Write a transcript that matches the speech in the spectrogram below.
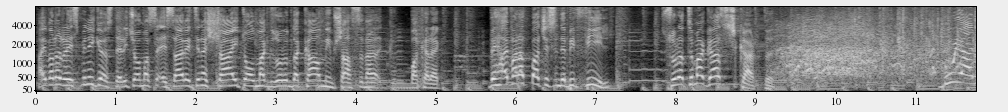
Hayvanın resmini göster. Hiç olmazsa esaretine şahit olmak zorunda kalmayayım şahsına bakarak. Ve hayvanat bahçesinde bir fil suratıma gaz çıkarttı. Bu yani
